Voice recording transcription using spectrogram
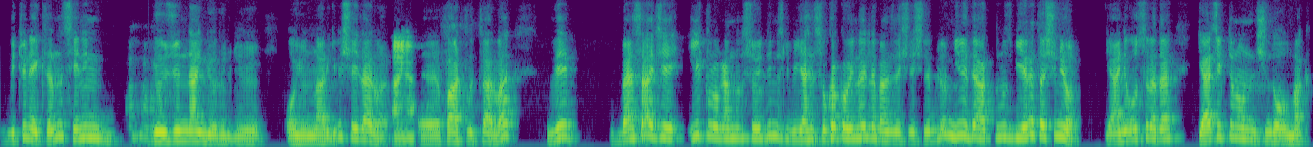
bütün ekranın senin gözünden görüldüğü oyunlar gibi şeyler var. Aynen. E, farklılıklar var ve ben sadece ilk programda da söylediğimiz gibi yani sokak oyunlarıyla benzeşleştirebiliyorum. Yine de aklımız bir yere taşınıyor. Yani o sırada gerçekten onun içinde olmak,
